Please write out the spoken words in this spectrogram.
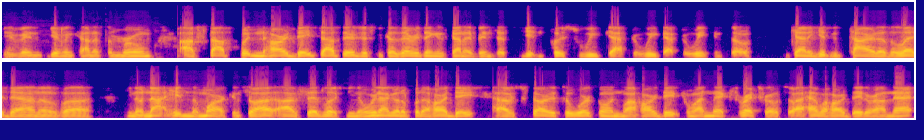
giving giving kind of some room. I've stopped putting hard dates out there just because everything has kind of been just getting pushed week after week after week, and so kind of getting tired of the letdown of uh, you know not hitting the mark. And so I, I've said, look, you know, we're not going to put a hard date. I've started to work on my hard date for my next retro, so I have a hard date around that.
